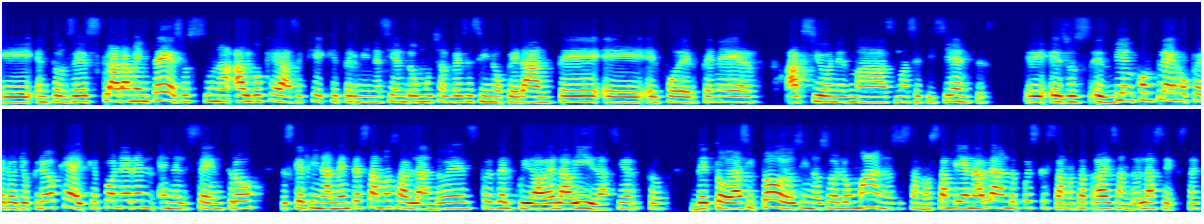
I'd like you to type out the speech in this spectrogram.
Eh, entonces, claramente eso es una, algo que hace que, que termine siendo muchas veces inoperante eh, el poder tener acciones más, más eficientes. Eh, eso es, es, bien complejo, pero yo creo que hay que poner en, en el centro, pues que finalmente estamos hablando es pues del cuidado de la vida, ¿cierto? De todas y todos, y no solo humanos, estamos también hablando pues que estamos atravesando la sexta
